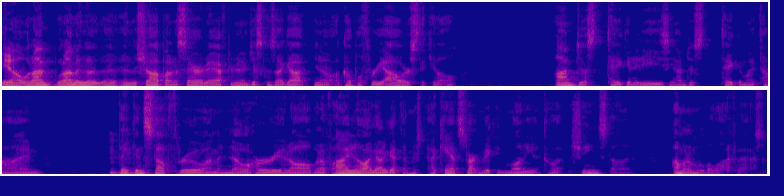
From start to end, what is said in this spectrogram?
you know when i'm when i'm in the in the shop on a saturday afternoon just because i got you know a couple three hours to kill i'm just taking it easy i'm just taking my time mm-hmm. thinking stuff through. I'm in no hurry at all. But if I know I got to get that, I can't start making money until that machine's done. I'm going to move a lot faster.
